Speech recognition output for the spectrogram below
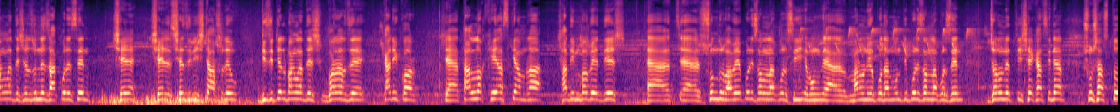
বাংলাদেশের জন্য যা করেছেন, সে সে সে জিনিসটা আসলেও ডিজিটাল বাংলাদেশ গড়ার যে কারিকর তার লক্ষ্যে আজকে আমরা স্বাধীনভাবে দেশ সুন্দরভাবে পরিচালনা করছি এবং মাননীয় প্রধানমন্ত্রী পরিচালনা করছেন, জননেত্রী শেখ হাসিনার সুস্বাস্থ্য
